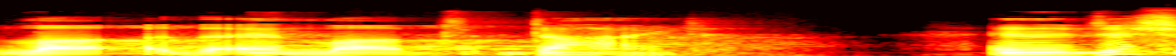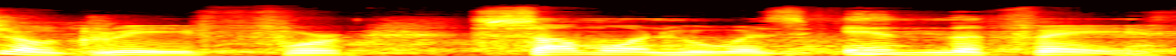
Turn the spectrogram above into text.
and loved died an additional grief for someone who was in the faith.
